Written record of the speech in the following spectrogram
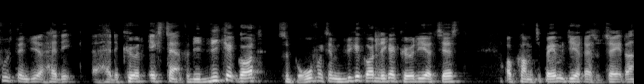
fuldstændig at have, det, at have det kørt eksternt, fordi vi kan godt, som bureau for eksempel, vi kan godt ligge og køre de her test, og komme tilbage med de her resultater,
